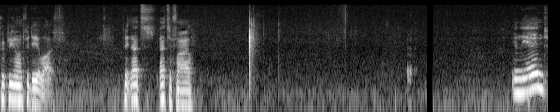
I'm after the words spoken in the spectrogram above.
Gripping on for dear life. I think that's that's a fail. In the end,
